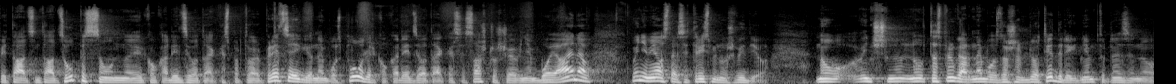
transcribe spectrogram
pie tādas un tādas upes. Un ir kaut kādi iedzīvotāji, kas par to ir priecīgi, jo nebūs plūdi. Ir kaut kādi iedzīvotāji, kas ir sašutuši, jo viņiem bojā ainava. Viņam jāuztaisa trīs minūšu video. Nu, viņš, nu, nu, tas pirmkārt nebūs vien, ļoti iedarīgi ņemt tur, nezinu,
